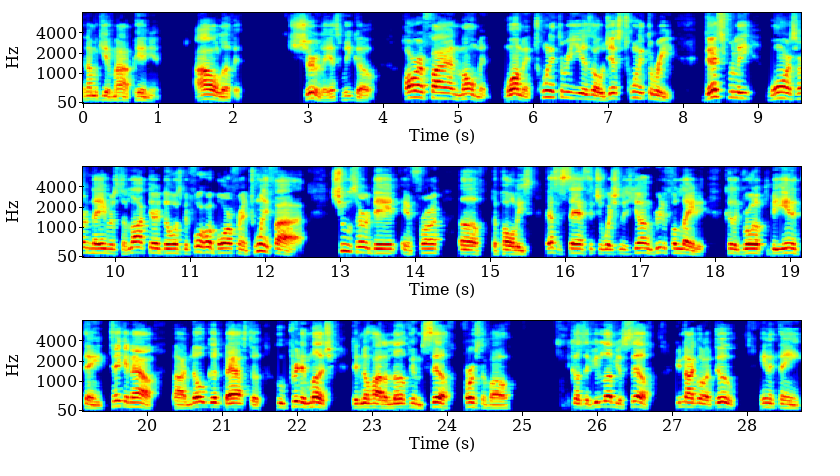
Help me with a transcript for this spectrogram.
and I'm gonna give my opinion. All of it. Surely as we go. Horrifying moment. Woman, 23 years old, just 23, desperately warns her neighbors to lock their doors before her boyfriend, 25, shoots her dead in front of the police. That's a sad situation. This young, beautiful lady could have grown up to be anything, taken out by a no good bastard who pretty much didn't know how to love himself, first of all. Because if you love yourself, you're not going to do anything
